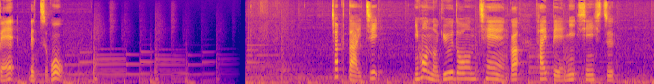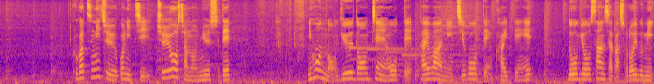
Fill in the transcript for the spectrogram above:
編へレッツゴーチャプター1日本の牛丼チェーンが台北に進出。9月25日中央社のニュースで日本の牛丼チェーン大手台湾に1号店開店へ同業3社が揃い踏み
